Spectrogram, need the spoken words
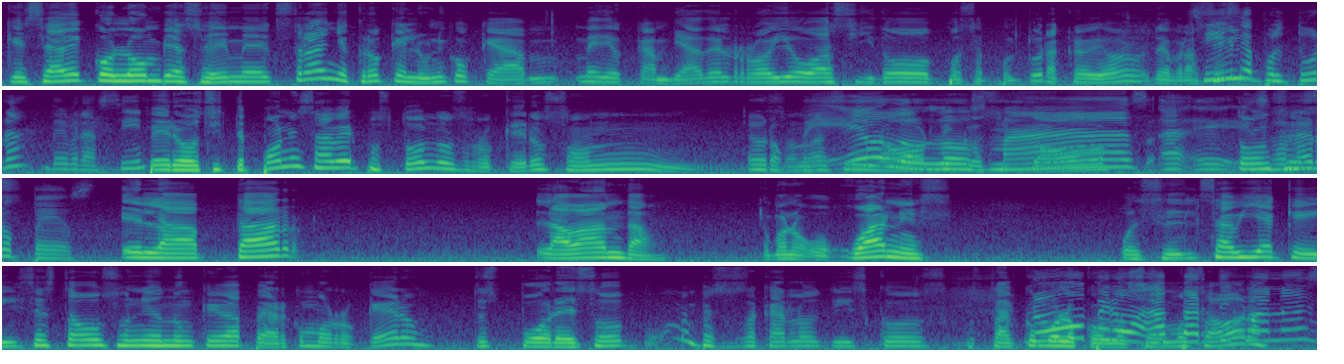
que sea de Colombia se ve medio extraño. Creo que el único que ha medio cambiado el rollo ha sido pues Sepultura, creo yo, de Brasil. Sí, Sepultura de Brasil. Pero si te pones a ver, pues todos los rockeros son son europeos, así los, más ah, eh, son europeos. El adaptar la banda, bueno, o Juanes, pues él sabía que irse a Estados Unidos nunca iba a pegar como rockero. Entonces por eso empezó a sacar los discos pues, tal como no, lo pero conocemos aparte ahora. Juanes,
